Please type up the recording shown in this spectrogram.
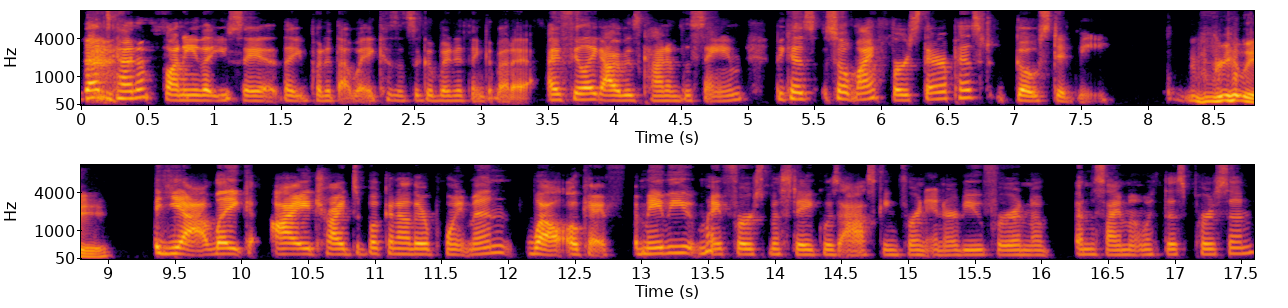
that's kind of funny that you say it, that you put it that way, because it's a good way to think about it. I feel like I was kind of the same because so my first therapist ghosted me. Really? Yeah like i tried to book another appointment well okay maybe my first mistake was asking for an interview for an, an assignment with this person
